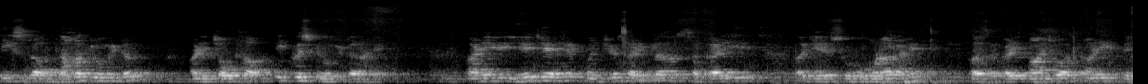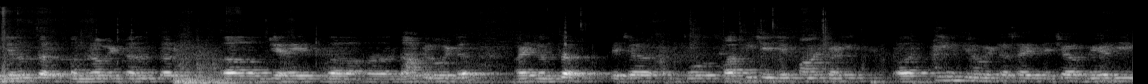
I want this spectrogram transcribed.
तिसरा दहा किलोमीटर आणि चौथा एकवीस किलोमीटर आहे. आणि हे जे आहे पंचवीस तारीखला सकाळी जे सुरू होणार आहे. सकाळी पाच वाजता आणि त्याच्यानंतर पंधरा मिनिटानंतर जे आहे दहा किलोमीटर. आणि नंतर त्याच्या जो बाकीचे जे पाच आणि तीन किलोमीटर्स आहेत त्याच्या वेळ ही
